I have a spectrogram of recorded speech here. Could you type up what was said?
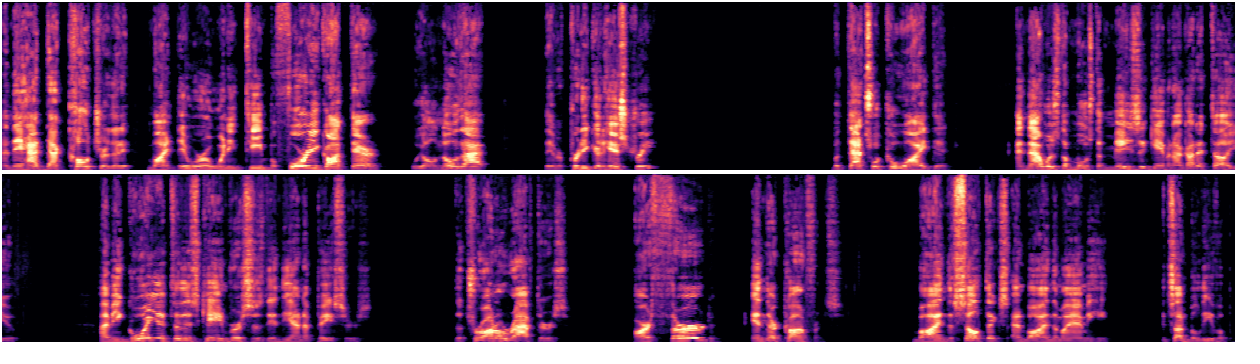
and they had that culture that it, mind they were a winning team before he got there. We all know that. They have a pretty good history. But that's what Kawhi did. And that was the most amazing game. And I got to tell you, I mean, going into this game versus the Indiana Pacers, the Toronto Raptors are third in their conference behind the Celtics and behind the Miami Heat. It's unbelievable.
